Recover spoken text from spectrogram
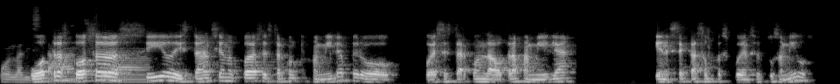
O la u otras cosas, sí, o distancia, no puedas estar con tu familia, pero puedes estar con la otra familia, que en este caso pues pueden ser tus amigos.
